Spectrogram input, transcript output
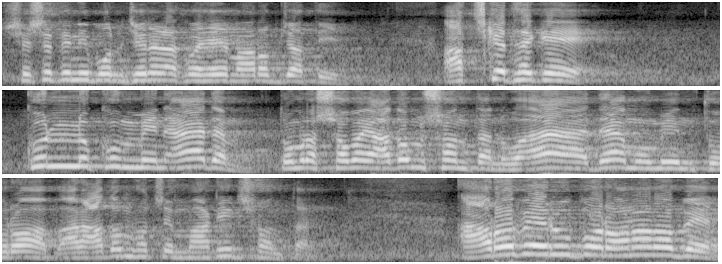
শেষে তিনি বল জেনে রাখো, হে মানব জাতি, আজকে থেকে কুল্লুকুম মিন আদম, তোমরা সবাই আদম সন্তান ও আদম মিন তুরব। আর আদম হচ্ছে মাটির সন্তান। আরবের উপর অনারবের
